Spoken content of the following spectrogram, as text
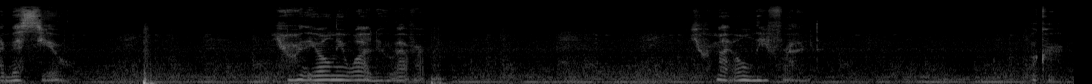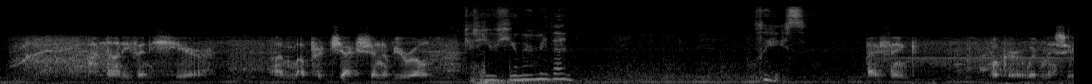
I miss you. You were the only one who ever. You were my only friend. Booker, I'm even here. I'm a projection of your own. could you humor me then? Please. I think Booker would miss you.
